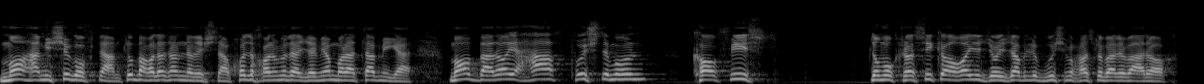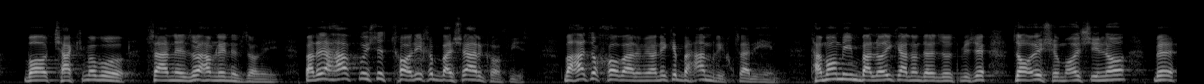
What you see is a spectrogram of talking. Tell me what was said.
ما همیشه گفتم تو مقالات هم نوشتم خود خانم رجمی هم مرتب میگه ما برای هفت پشتمون کافیست. دموکراسی که آقای جوی جبل بوش می‌خواست به عراق. با چکمه و سرنزا حمله نظامی. برای هفت پشت تاریخ بشر کافی است. و حتی خاورمیانه که به هم ریخت سر این. تمام این بلایی که الان داره درست میشه داعش ماش اینا به,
